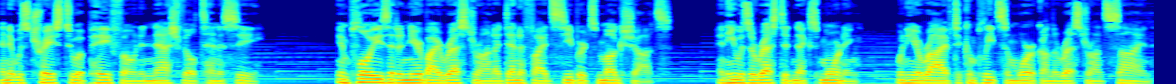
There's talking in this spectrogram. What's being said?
and it was traced to a payphone in Nashville, Tennessee. Employees at a nearby restaurant identified Siebert's mugshots, and he was arrested next morning when he arrived to complete some work on the restaurant's sign.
